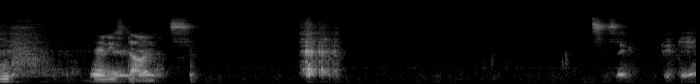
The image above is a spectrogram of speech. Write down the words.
Oof. And he's done. This is a good game.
